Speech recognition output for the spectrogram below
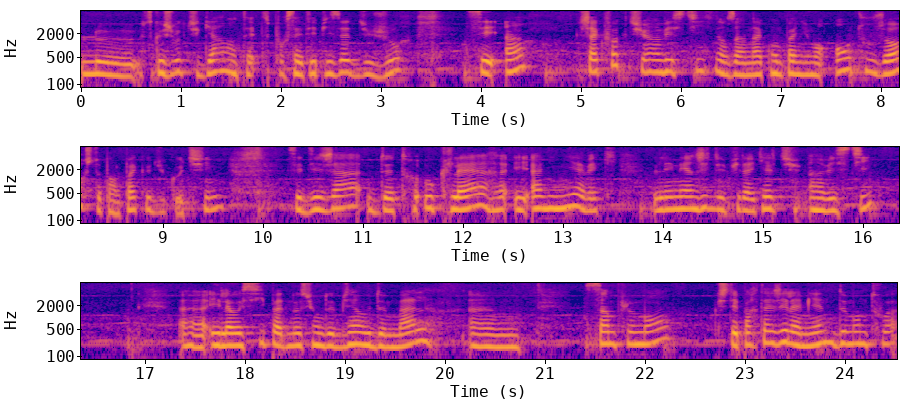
ce que je veux que tu gardes en tête pour cet épisode du jour, c'est un, chaque fois que tu investis dans un accompagnement en tout genre, je ne te parle pas que du coaching, c'est déjà d'être au clair et aligné avec l'énergie depuis laquelle tu investis. Euh, et là aussi, pas de notion de bien ou de mal. Euh, simplement, je t'ai partagé la mienne. Demande-toi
